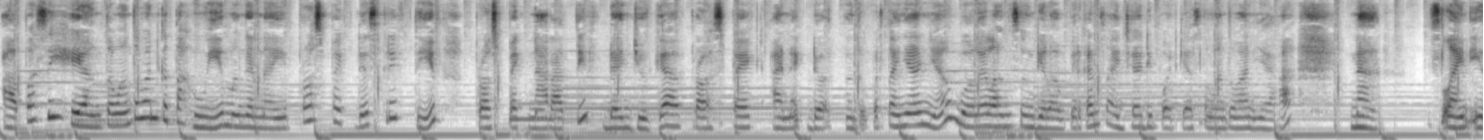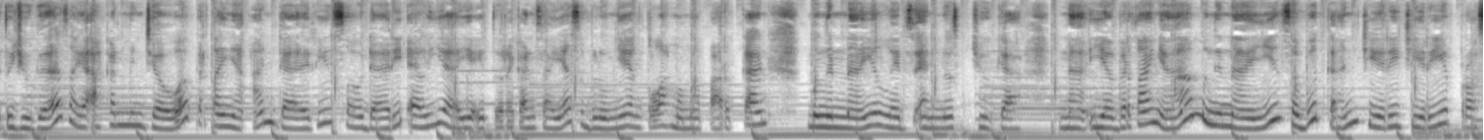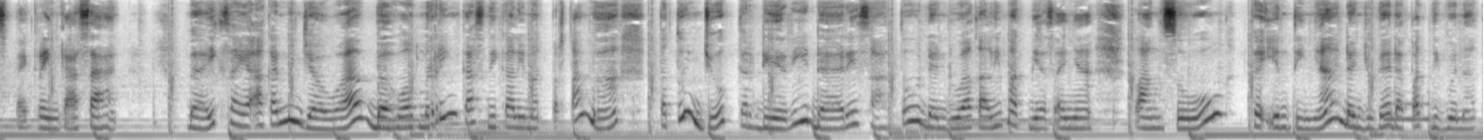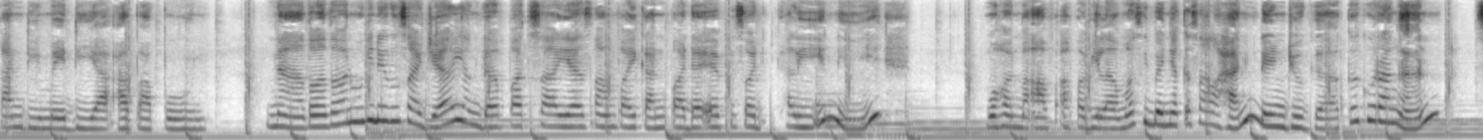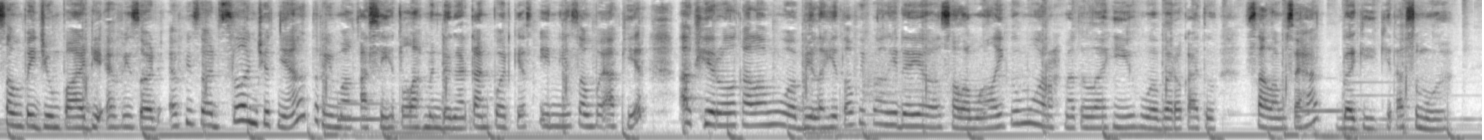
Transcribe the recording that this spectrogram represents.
apa sih yang teman-teman ketahui mengenai prospek deskriptif, prospek naratif, dan juga prospek anekdot? Untuk pertanyaannya, boleh langsung dilampirkan saja di podcast teman-teman ya. Nah, Selain itu juga saya akan menjawab pertanyaan dari saudari Elia yaitu rekan saya sebelumnya yang telah memaparkan mengenai Let's and News juga. Nah, ia bertanya mengenai sebutkan ciri-ciri prospek ringkasan. Baik, saya akan menjawab bahwa meringkas di kalimat pertama, petunjuk terdiri dari satu dan dua kalimat biasanya, langsung ke intinya dan juga dapat digunakan di media apa pun. Nah, teman-teman, mungkin itu saja yang dapat saya sampaikan pada episode kali ini. Mohon maaf apabila masih banyak kesalahan dan juga kekurangan. Sampai jumpa di episode-episode selanjutnya. Terima kasih telah mendengarkan podcast ini sampai akhir. Akhirul kalam wabillahi taufiq walhidayah. Assalamualaikum warahmatullahi wabarakatuh. Salam sehat bagi kita semua.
